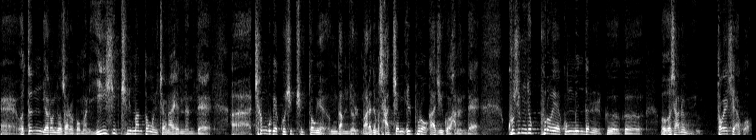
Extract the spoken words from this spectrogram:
에, 어떤 여론조사를 보면 27만 통을 전화했는데 아, 1997통의 응답률 말하자면 4.1% 가지고 하는데 96%의 국민들 그, 그 의사는 도외시하고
